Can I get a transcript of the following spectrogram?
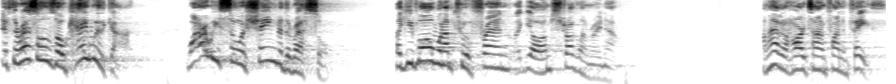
If the wrestle is okay with God, why are we so ashamed of the wrestle? Like you've all went up to a friend, like, yo, I'm struggling right now. I'm having a hard time finding faith.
